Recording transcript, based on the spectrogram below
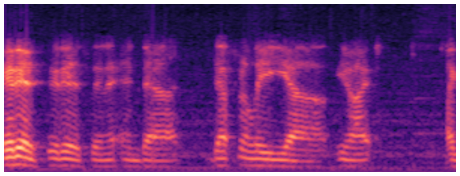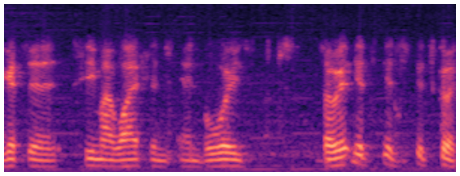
It is, it is, and and uh, definitely, uh, you know, I I get to see my wife and, and boys, so it, it's it's it's good.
